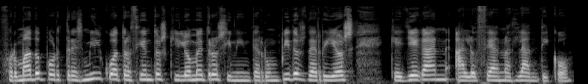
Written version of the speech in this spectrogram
formado por 3.400 kilómetros ininterrumpidos de ríos que llegan al Océano Atlántico.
